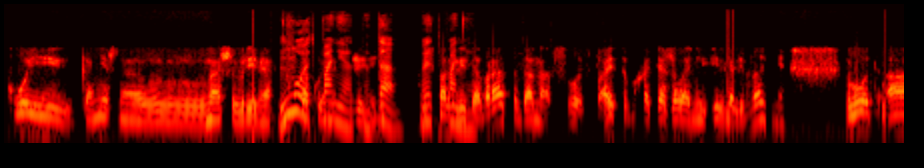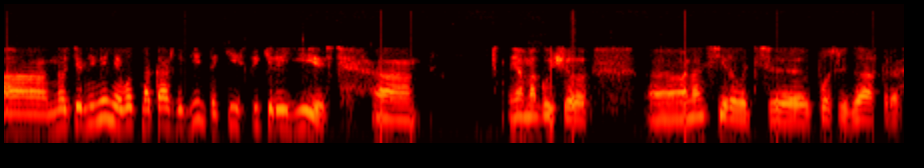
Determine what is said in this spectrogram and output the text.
кои, конечно, в наше время... Ну, это понятно, да, это понятно. добраться до нас, вот, поэтому, хотя желание изъявляли многие, вот, а, но, тем не менее, вот на каждый день такие спикеры есть. А, я могу еще анонсировать э, послезавтра.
